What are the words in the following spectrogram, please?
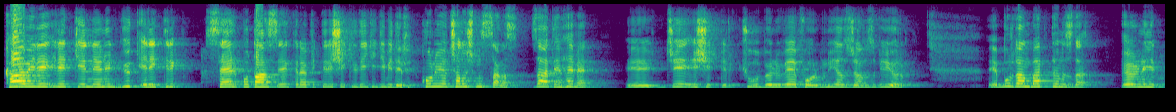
KVL iletkenlerinin yük elektriksel potansiyel grafikleri şekildeki gibidir. Konuya çalışmışsanız zaten hemen e, C eşittir Q bölü V formülünü yazacağınızı biliyorum. E, buradan baktığınızda örneğin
